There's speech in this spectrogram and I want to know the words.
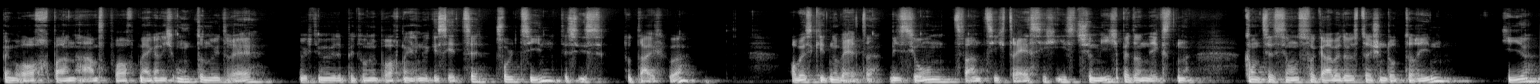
Beim rauchbaren Hanf braucht man eigentlich unter 0,3, möchte ich mal wieder betonen, braucht man eigentlich nur Gesetze vollziehen. Das ist total klar. Aber es geht noch weiter. Vision 2030 ist für mich bei der nächsten Konzessionsvergabe der österreichischen Lotterien hier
